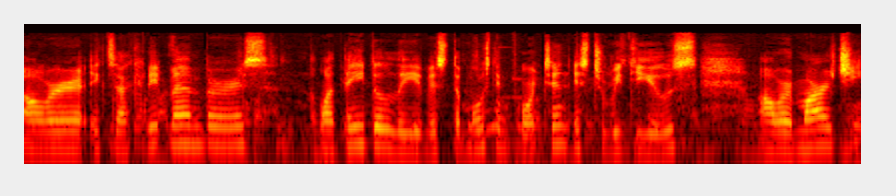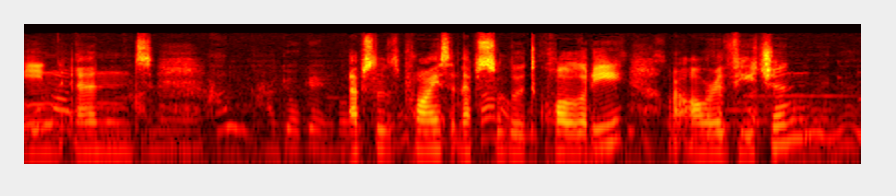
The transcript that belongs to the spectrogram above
our executive members, what they believe is the most important is to reduce our margin and absolute price and absolute quality are our vision.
